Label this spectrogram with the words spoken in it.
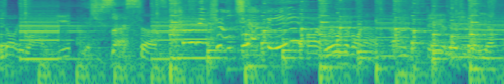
She's already lying. Yeah, she sus. Sus. Kill Chappie. Oh, where was everyone at? There she goes, yeah.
